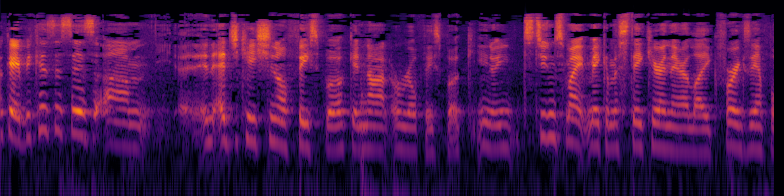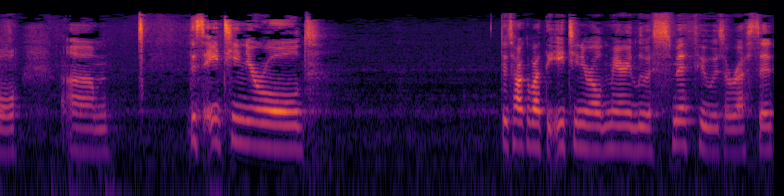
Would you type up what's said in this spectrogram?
Okay, because this is um, an educational Facebook and not a real Facebook, you know, students might make a mistake here and there. Like, for example, um, this 18-year-old to talk about the 18-year-old Mary Louise Smith who was arrested.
